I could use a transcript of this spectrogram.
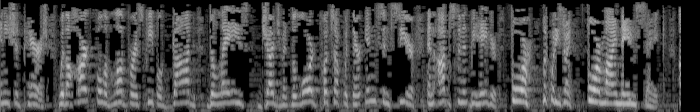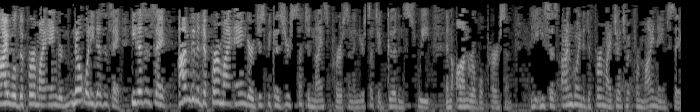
any should perish. With a heart full of love for His people, God delays judgment. The Lord puts up with their insincere and obstinate behavior. For, look what He's doing, for my name's sake. I will defer my anger. Note what he doesn't say. He doesn't say, I'm going to defer my anger just because you're such a nice person and you're such a good and sweet and honorable person. He says, I'm going to defer my judgment for my name's sake.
